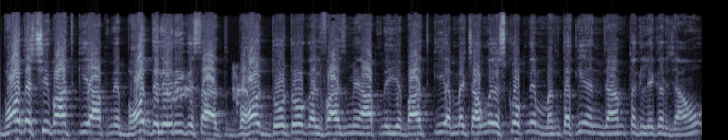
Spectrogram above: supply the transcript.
بہت اچھی بات کی آپ نے، بہت دلیری کے ساتھ، بہت دو ٹوک الفاظ میں آپ نے یہ بات کی۔ اب میں چاہوں گا اس کو اپنے منطقی انجام تک لے کر جاؤں۔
